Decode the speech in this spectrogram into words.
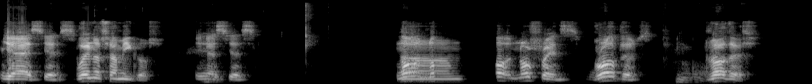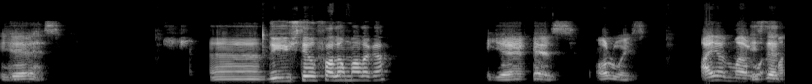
yes yes. Buenos amigos. yes yes. No no, Um, no no friends. Brothers brothers. yes Uh, do you still follow Malaga? yes always i am my, Is that- my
